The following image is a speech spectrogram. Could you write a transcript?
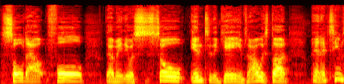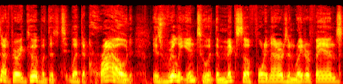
sold out, full. I mean, it was so into the games. I always thought, man, that team's not very good, but the but the crowd is really into it. The mix of 49ers and Raider fans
